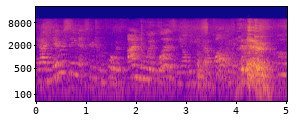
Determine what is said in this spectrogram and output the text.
And I'd never seen that scripture before, but I knew what it was, you know, because I'm following it. And I said, "Oh,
